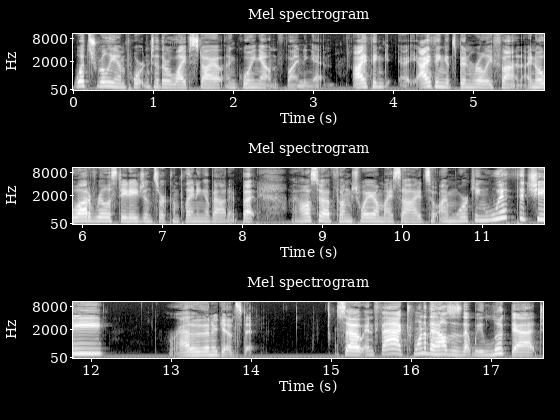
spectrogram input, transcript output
what's really important to their lifestyle, and going out and finding it. I think I think it's been really fun. I know a lot of real estate agents are complaining about it, but I also have feng shui on my side, so I'm working with the chi rather than against it. So, in fact, one of the houses that we looked at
